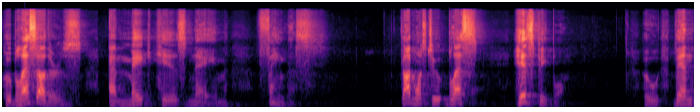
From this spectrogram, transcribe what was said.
who bless others and make his name famous. God wants to bless his people who then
